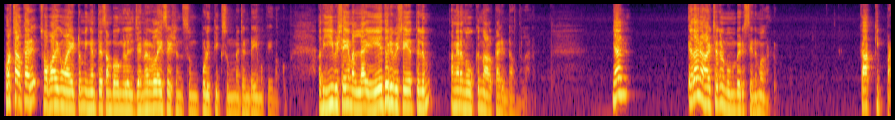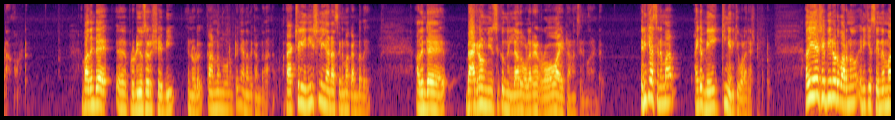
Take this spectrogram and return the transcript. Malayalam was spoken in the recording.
കുറച്ച് ആൾക്കാർ സ്വാഭാവികമായിട്ടും ഇങ്ങനത്തെ സംഭവങ്ങളിൽ ജനറലൈസേഷൻസും പൊളിറ്റിക്സും അജണ്ടയും ഒക്കെ നോക്കും. അത് ഈ വിഷയമല്ല ഏതൊരു വിഷയത്തിലും അങ്ങനെ നോക്കുന്ന ആൾക്കാരുണ്ടാവും എന്നുള്ളതാണ്. ഞാൻ ഏതാനും ആഴ്ചകൾ മുമ്പ് ഒരു സിനിമ കണ്ടു. കാക്കിപ്പട. അപ്പോൾ അതിന്റെ പ്രൊഡ്യൂസർ ഷെബി എന്നോട് കാണണം എന്ന് പറഞ്ഞിട്ട് ഞാനത് കണ്ടതാണ്. അപ്പോൾ ആക്ച്വലി ഇനീഷ്യലി ഞാൻ ആ സിനിമ കണ്ടത് അതിന്റെ ബാക്ക്ഗ്രൗണ്ട് മ്യൂസിക് ഒന്നും ഇല്ലാതെ വളരെ റോ ആയിട്ടാണ് സിനിമ കണ്ടത്. എനിക്ക് ആ സിനിമ അതിന്റെ മേക്കിംഗ് എനിക്ക് വളരെ ഇഷ്ടപ്പെട്ടു. അത് ഞാൻ ഷെബീനോട് പറഞ്ഞു എനിക്ക് സിനിമ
